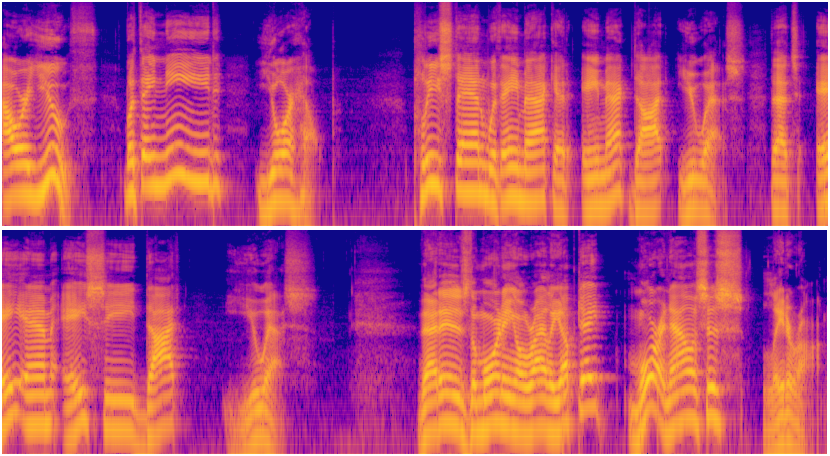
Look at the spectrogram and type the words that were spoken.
our youth. But they need your help please stand with AMAC at amac.us. That's amac.us. That is the Morning O'Reilly Update. More analysis later on.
